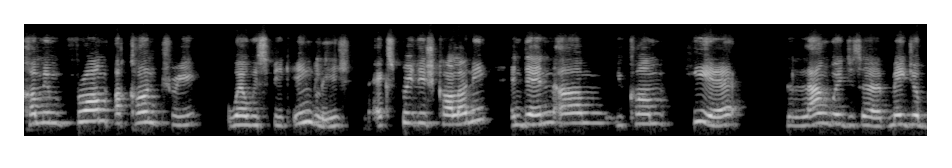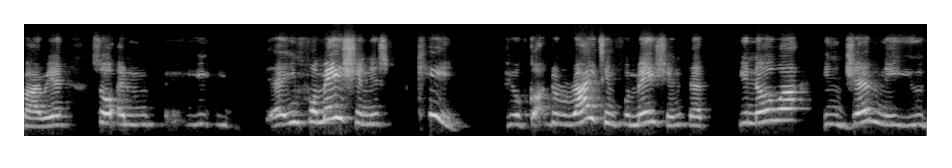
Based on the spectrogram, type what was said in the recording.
coming from a country where we speak English, ex-British colony, and then um, you come here, the language is a major barrier. So, and you, you- uh, information is key. If you've got the right information that, you know what, in Germany, you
